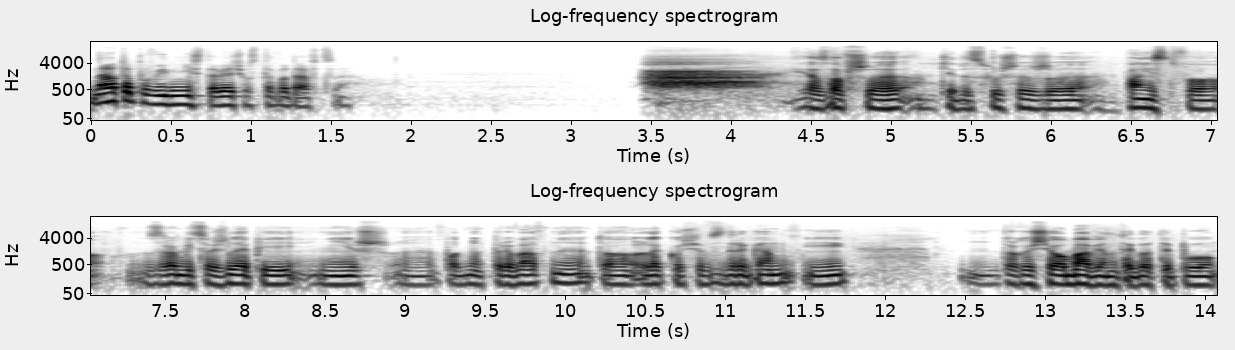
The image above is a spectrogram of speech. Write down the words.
na to powinni stawiać ustawodawcy. Ja zawsze, kiedy słyszę, że państwo zrobi coś lepiej niż e, podmiot prywatny, to lekko się wzdrygam i mm, trochę się obawiam tego typu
